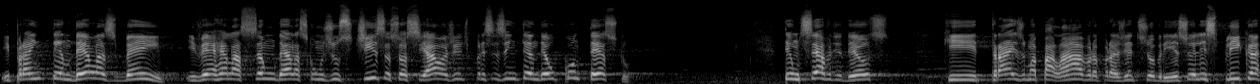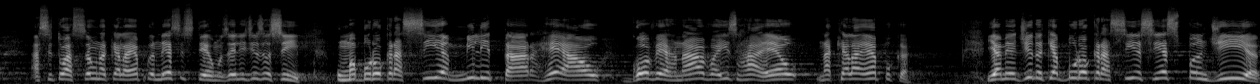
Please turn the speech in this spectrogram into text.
e para entendê-las bem e ver a relação delas com justiça social, a gente precisa entender o contexto. Tem um servo de Deus que traz uma palavra para a gente sobre isso. Ele explica a situação naquela época nesses termos. Ele diz assim: uma burocracia militar real governava Israel naquela época. E à medida que a burocracia se expandia,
